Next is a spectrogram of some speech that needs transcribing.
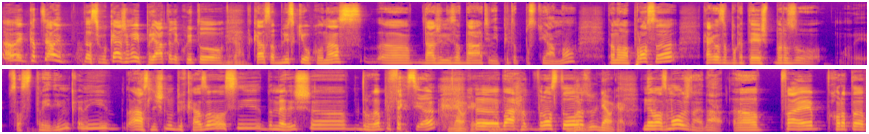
Абе, като цяло, да си го кажем, и приятели, които Да. така са близки около нас, а, даже ни задават и ни питат постоянно. Та на въпроса, как да забогатееш бързо нали, с трейдинг, ами аз лично бих казал си да мериш а, друга професия. Няма как. А, да, просто Бързо няма как. невъзможно е, да. А, това е хората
